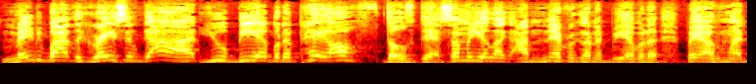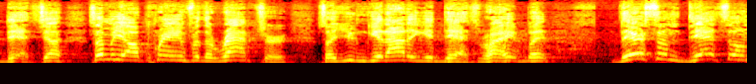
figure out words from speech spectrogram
maybe by the grace of God, you'll be able to pay off those debts. Some of you are like, I'm never going to be able to pay off my debts. Some of y'all praying for the rapture so you can get out of your debts, right? But there's some debts on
